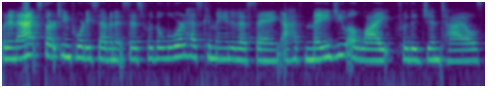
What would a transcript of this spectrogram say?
But in Acts 13 47, it says, For the Lord has commanded us, saying, I have made you a light for the Gentiles,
